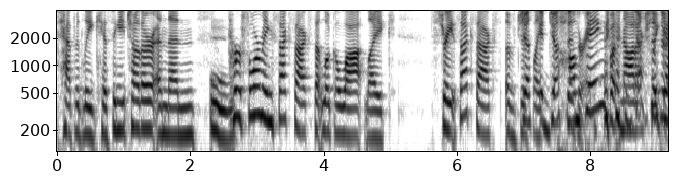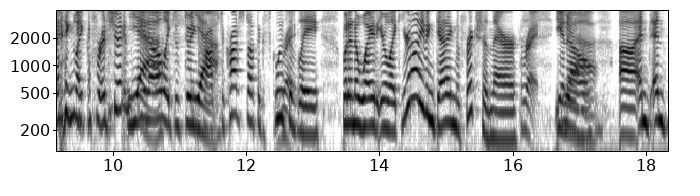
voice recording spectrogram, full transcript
tepidly kissing each other and then performing sex acts that look a lot like straight sex acts of just, Just- like just scissoring. but not actually scissoring. getting like friction. Yeah. You know, like just doing Yeah. crotch to crotch stuff exclusively, but in a way that you're like you're not even getting the friction there, Right. You know, Yeah. uh, and and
